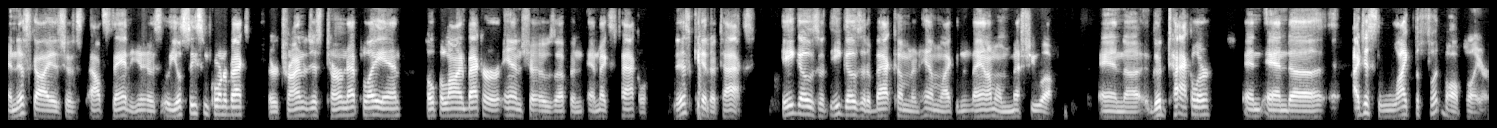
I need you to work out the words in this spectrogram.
And this guy is just outstanding. You know, you'll see some cornerbacks they're trying to just turn that play in, hope a linebacker or end shows up and, and makes a tackle. This kid attacks. He goes at he goes at a back coming at him like, man, I'm gonna mess you up. And uh, good tackler, and and uh, I just like the football player.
